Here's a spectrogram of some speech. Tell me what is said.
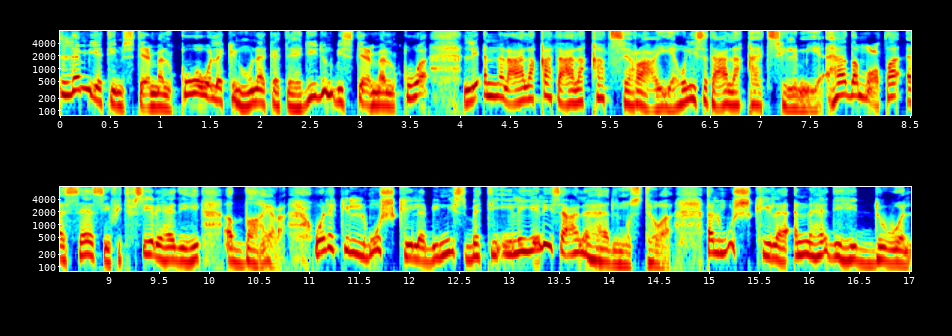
لم يتم استعمال القوة ولكن هناك تهديد باستعمال القوة لأن العلاقات علاقات صراعية وليست علاقات سلمية. هذا معطى أساسي في تفسير هذه الظاهرة. ولكن المشكلة بالنسبة إلي ليس على هذا المستوى. المشكلة أن هذه الدول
